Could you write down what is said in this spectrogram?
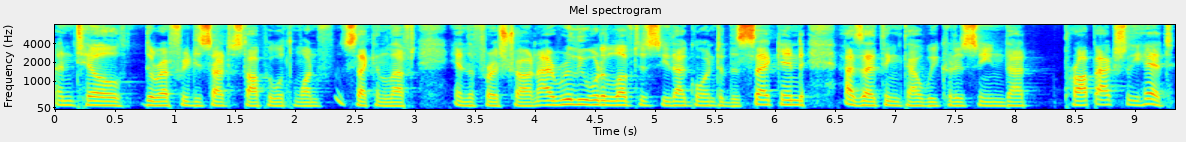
until the referee decided to stop it with one second left in the first round. I really would have loved to see that go into the second, as I think that we could have seen that prop actually hit,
